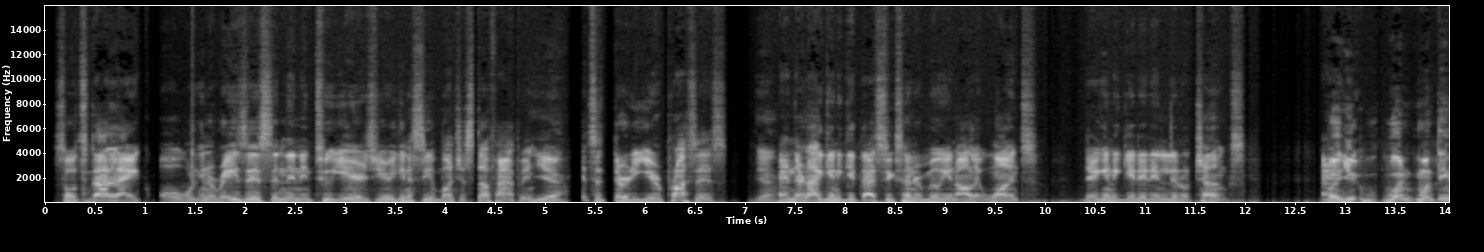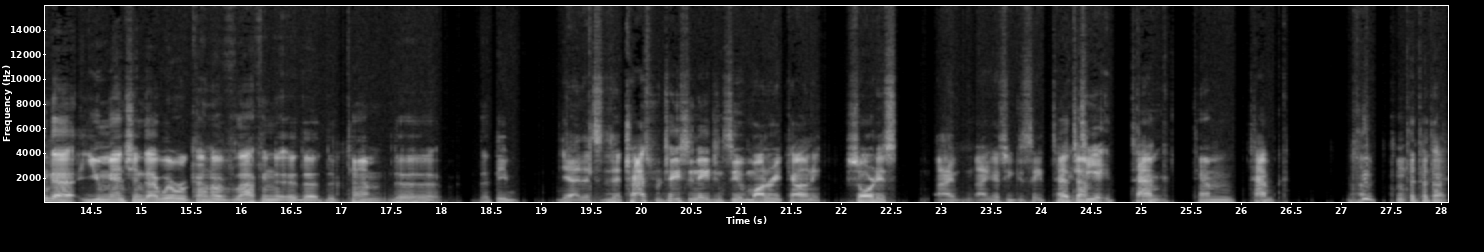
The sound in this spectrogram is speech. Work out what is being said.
So it's not like, oh, we're gonna raise this, and then in two years you're gonna see a bunch of stuff happen. yeah. It's a thirty-year process, Yeah. and they're not gonna get that six hundred million all at once. They're gonna get it in little chunks. But you one one thing that you mentioned that we were kind of laughing uh, the the, the TAM the that they yeah, that's the Transportation Agency of Monterey County. Short is, I, I guess you could say, Yeah. TAM. TAC. TAM TAP. TAM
